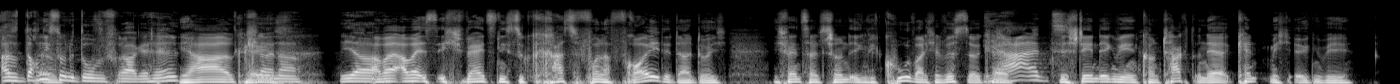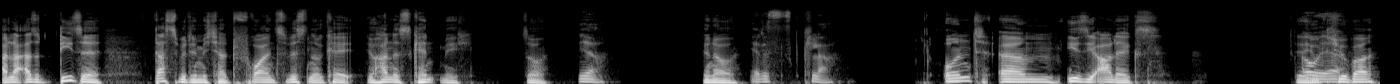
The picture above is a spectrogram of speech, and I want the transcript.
Also doch nicht Ähm, so eine doofe Frage, hä? Ja, okay. Kleiner. Ja. Aber, aber es, ich wäre jetzt nicht so krass voller Freude dadurch. Ich fände es halt schon irgendwie cool, weil ich halt wüsste, okay, ja, wir stehen irgendwie in Kontakt und er kennt mich irgendwie. Also diese, das würde mich halt freuen zu wissen, okay, Johannes kennt mich. So, ja. genau. Ja, das ist klar. Und ähm, Easy Alex, der Oh. YouTuber,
